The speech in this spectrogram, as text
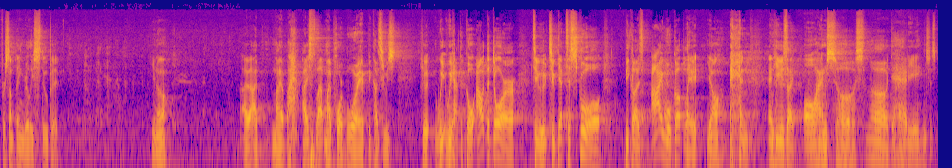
for something really stupid? You know? I, I, my, I slapped my poor boy because he was, he, we, we had to go out the door to, to get to school because I woke up late, you know, and, and he was like, oh, I'm so slow, daddy. And just,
